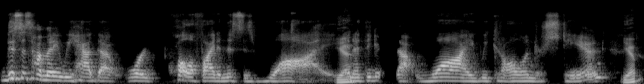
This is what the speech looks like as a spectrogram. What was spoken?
this is how many we had that were qualified, and this is why. And I think that why we could all understand. Yep.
